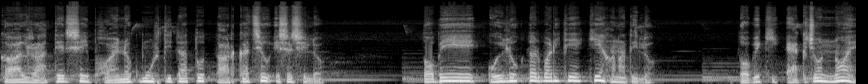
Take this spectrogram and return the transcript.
কাল রাতের সেই ভয়ানক মূর্তিটা তো তার কাছেও এসেছিল। তবে ওই লোকটার বাড়িতে কে হানা দিল? তবে কি একজন নয়?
